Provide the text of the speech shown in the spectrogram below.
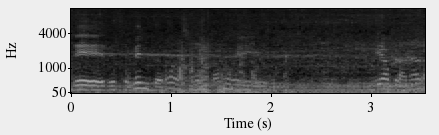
de, cemento, ¿no? O sea, está muy, muy aplanada.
